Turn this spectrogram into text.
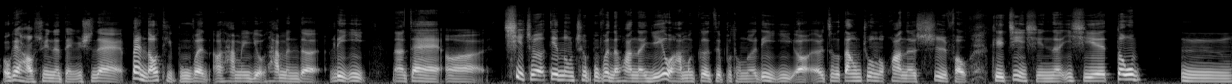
OK，好，所以呢等于是在半导体部分啊，他们有他们的利益；那在呃汽车电动车部分的话呢，也有他们各自不同的利益啊。而这个当中的话呢，是否可以进行呢一些都？嗯，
